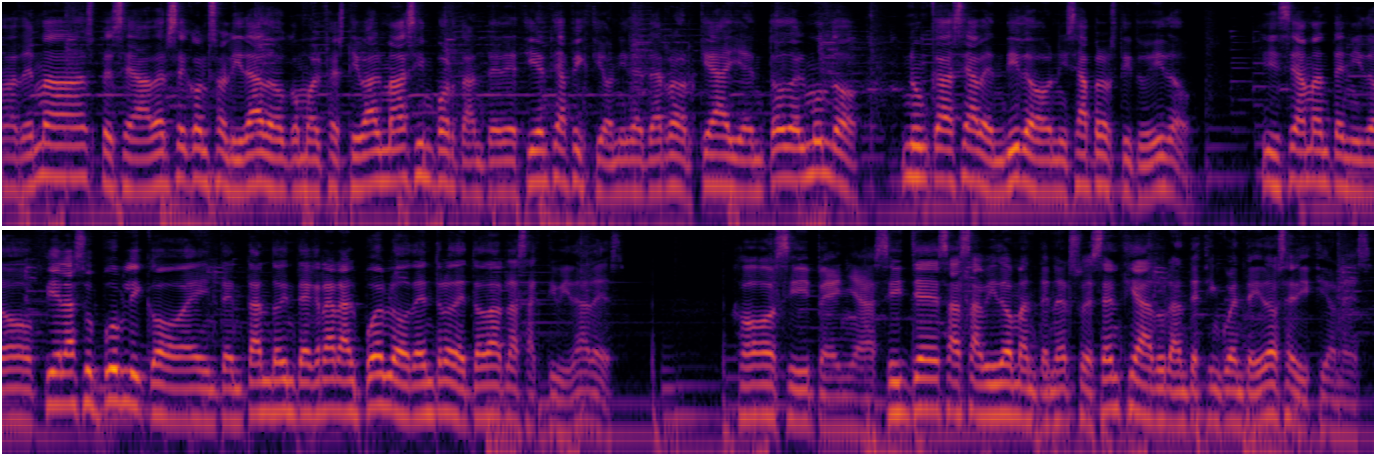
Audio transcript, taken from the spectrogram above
Además, pese a haberse consolidado como el festival más importante de ciencia ficción y de terror que hay en todo el mundo, nunca se ha vendido ni se ha prostituido y se ha mantenido fiel a su público e intentando integrar al pueblo dentro de todas las actividades. Oh sí, Peña, Sitges ha sabido mantener su esencia durante 52 ediciones.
